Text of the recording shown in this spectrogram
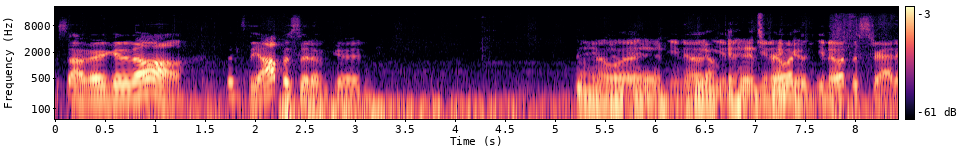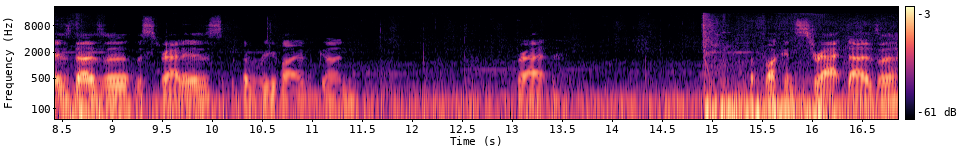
It's not very good at all. It's the opposite of good. You You know what? You know, you don't you get know, hit, it's you know what? good. The, you know what the strat is does it? The strat is the revive gun. Strat. The fucking strat does it.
